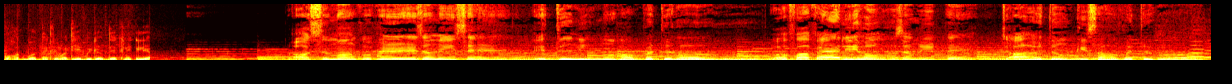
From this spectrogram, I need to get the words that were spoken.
बहुत बहुत धन्यवाद। ये वीडियो देखने के लिए आसमां को फिर जमी से इतनी मोहब्बत हो। वफा फैली हो जमी पे, चाहतों की साबत हो।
